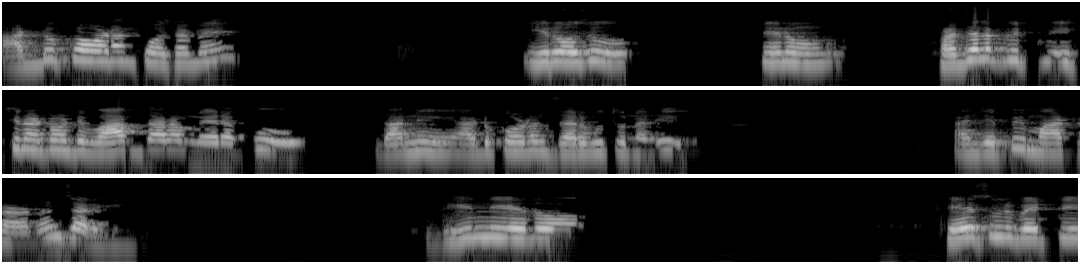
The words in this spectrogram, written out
అడ్డుకోవడం కోసమే ఈరోజు నేను ప్రజలకు ఇచ్చినటువంటి వాగ్దానం మేరకు దాన్ని అడ్డుకోవడం జరుగుతున్నది అని చెప్పి మాట్లాడడం జరిగింది. దీన్ని ఏదో కేసులు పెట్టి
